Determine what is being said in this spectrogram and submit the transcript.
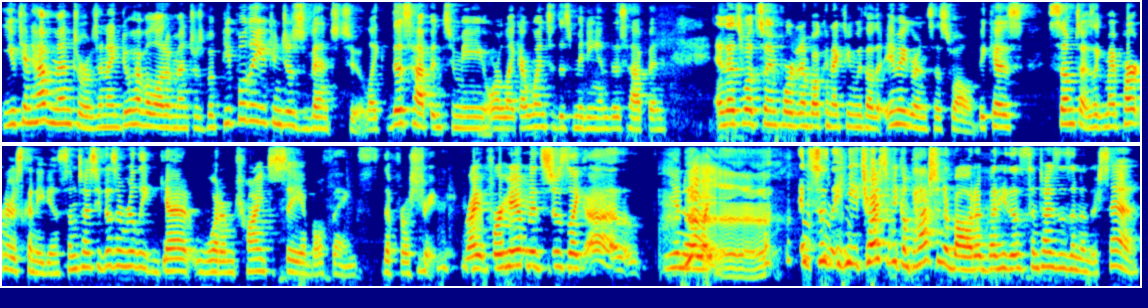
you can have mentors and i do have a lot of mentors but people that you can just vent to like this happened to me or like i went to this meeting and this happened. And that's what's so important about connecting with other immigrants as well because sometimes like my partner is canadian. Sometimes he doesn't really get what i'm trying to say about things that frustrate me right? For him it's just like uh, you know like it's just, he tries to be compassionate about it but he does sometimes doesn't understand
